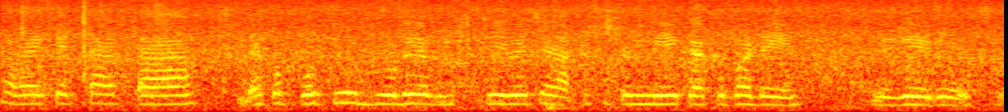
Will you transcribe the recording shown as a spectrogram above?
সবাইকে টাটা। দেখো প্রচুর জোরে বৃষ্টি হয়েছে আকাশে মেঘ একেবারে লেগে রয়েছে।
